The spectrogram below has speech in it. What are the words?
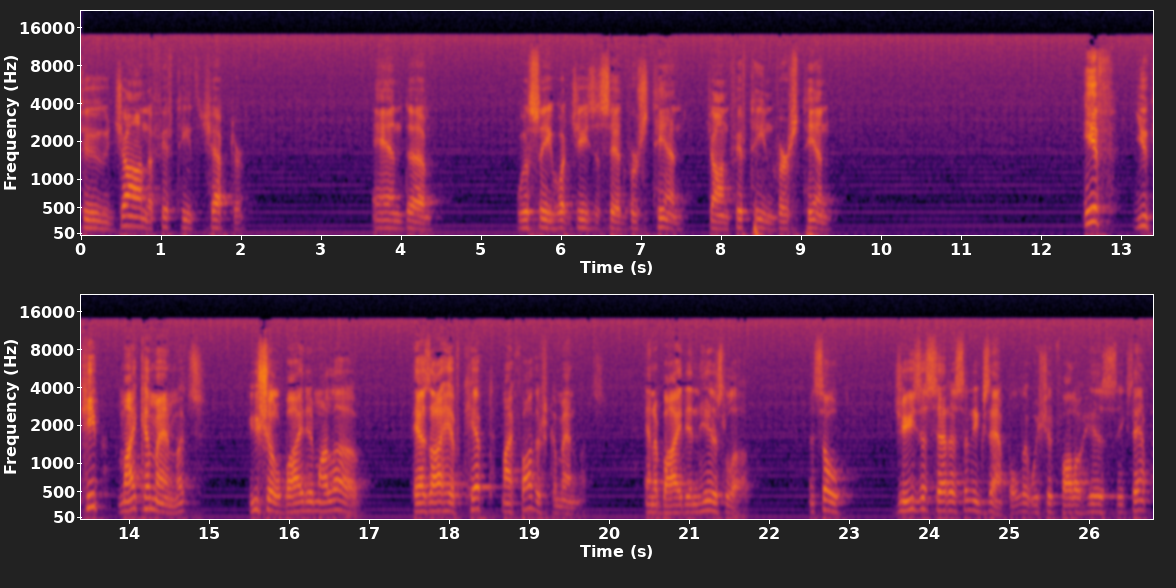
to John, the 15th chapter. And uh, we'll see what Jesus said, verse 10. John 15, verse 10. If you keep my commandments, you shall abide in my love, as I have kept my Father's commandments and abide in his love. And so Jesus set us an example that we should follow his example.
